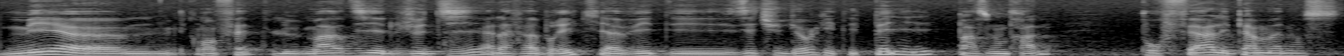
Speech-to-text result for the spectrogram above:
Mais euh, en fait, le mardi et le jeudi, à la fabrique, il y avait des étudiants qui étaient payés par Centrale pour faire les permanences.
